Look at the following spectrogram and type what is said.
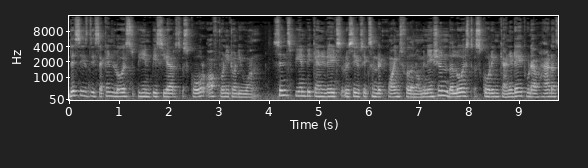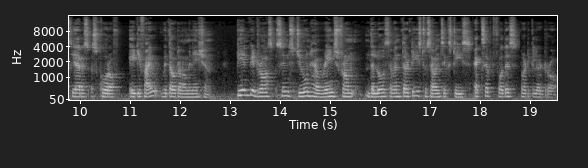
This is the second lowest PNP CRS score of 2021. Since PNP candidates received 600 points for the nomination, the lowest scoring candidate would have had a CRS score of 85 without a nomination. PNP draws since June have ranged from the low 730s to 760s, except for this particular draw.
